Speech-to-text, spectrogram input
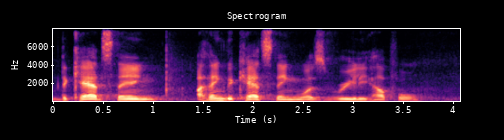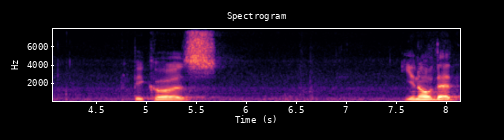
the CADS thing. I think the CADS thing was really helpful because you know that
